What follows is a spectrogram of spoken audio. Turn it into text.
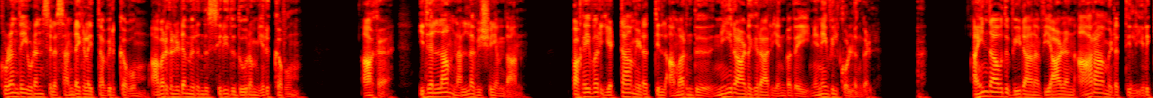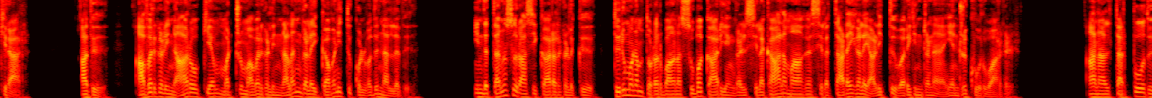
குழந்தையுடன் சில சண்டைகளை தவிர்க்கவும் அவர்களிடமிருந்து சிறிது தூரம் இருக்கவும் ஆக இதெல்லாம் நல்ல விஷயம்தான். பகைவர் எட்டாம் இடத்தில் அமர்ந்து நீராடுகிறார் என்பதை நினைவில் கொள்ளுங்கள். ஐந்தாவது வீடான வியாழன் ஆறாம் இடத்தில் இருக்கிறார். அது அவர்களின் ஆரோக்கியம் மற்றும் அவர்களின் நலன்களை கவனித்துக் கொள்வது நல்லது. இந்த தனுசு ராசிக்காரர்களுக்கு திருமணம் தொடர்பான சுப காரியங்கள் சில காலமாக சில தடைகளை அளித்து வருகின்றன என்று கூறுவார்கள். ஆனால் தற்போது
